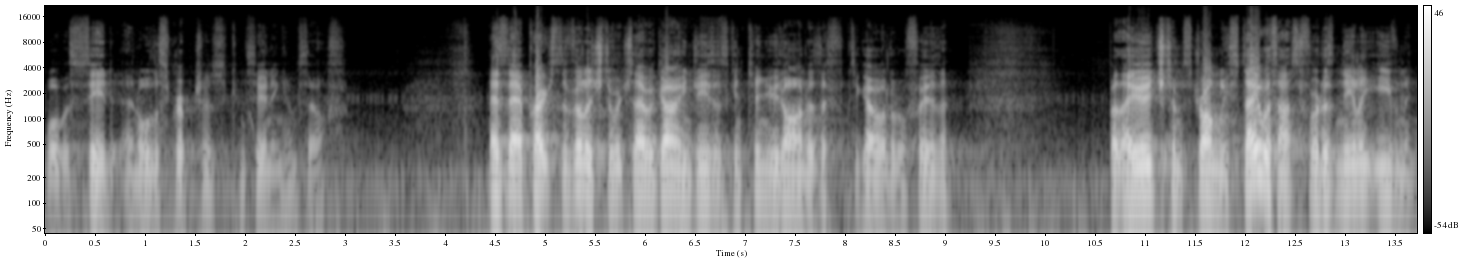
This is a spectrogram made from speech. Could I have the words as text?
what was said in all the scriptures concerning himself. As they approached the village to which they were going, Jesus continued on as if to go a little further. But they urged him strongly, Stay with us, for it is nearly evening.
